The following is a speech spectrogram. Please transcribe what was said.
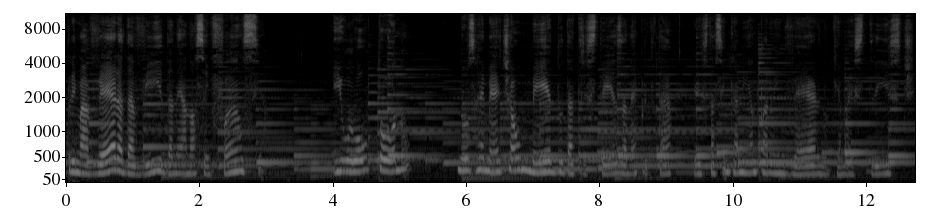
primavera da vida, né, a nossa infância. E o outono nos remete ao medo da tristeza, né, porque tá, ele está se encaminhando para o inverno, que é mais triste.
